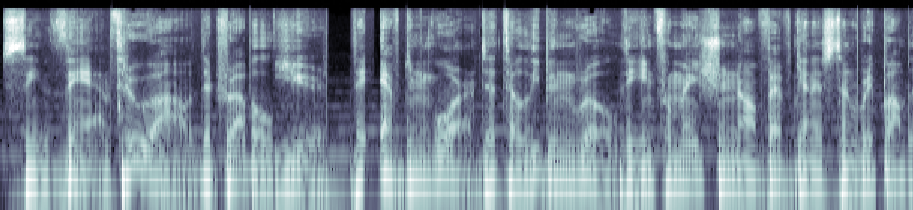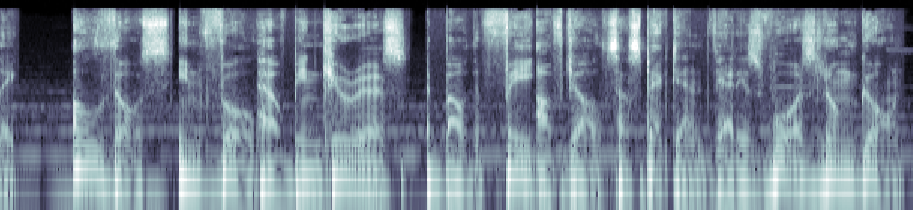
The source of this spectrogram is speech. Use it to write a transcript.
since then, throughout the troubled years, the Afghan War, the Taliban rule the information of Afghanistan Republic. All those involved have been curious about the fate of gold, suspecting that it was long gone.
